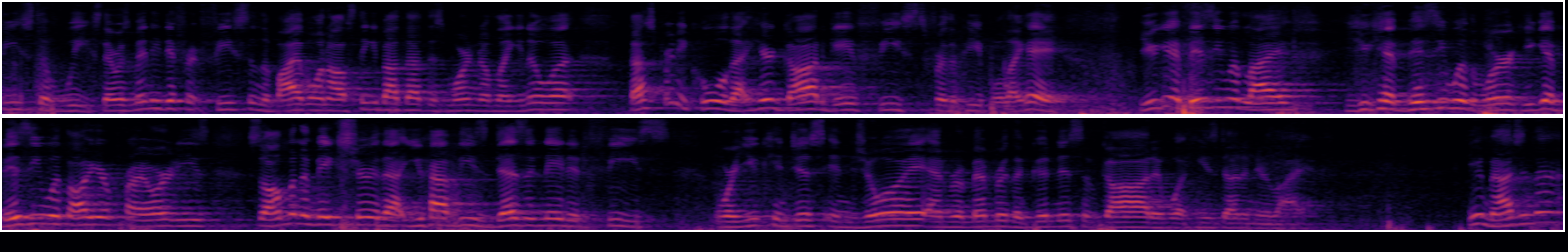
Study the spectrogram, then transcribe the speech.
Feast of Weeks. There was many different feasts in the Bible, and I was thinking about that this morning. I'm like, you know what? That's pretty cool that here God gave feasts for the people. Like, hey, you get busy with life, you get busy with work, you get busy with all your priorities. So I'm going to make sure that you have these designated feasts where you can just enjoy and remember the goodness of God and what He's done in your life. Can you imagine that?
